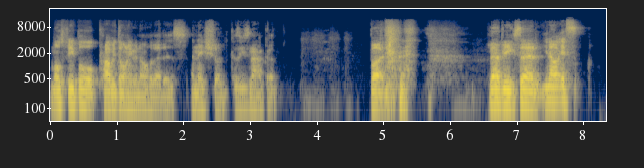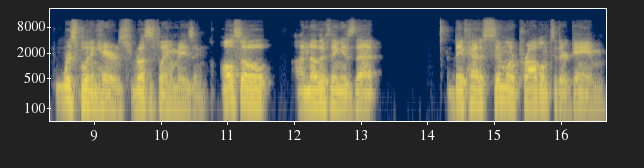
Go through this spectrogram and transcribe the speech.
Most people probably don't even know who that is, and they should because he's not good. But that being said, you know, it's we're splitting hairs. Russ is playing amazing. Also, another thing is that they've had a similar problem to their game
